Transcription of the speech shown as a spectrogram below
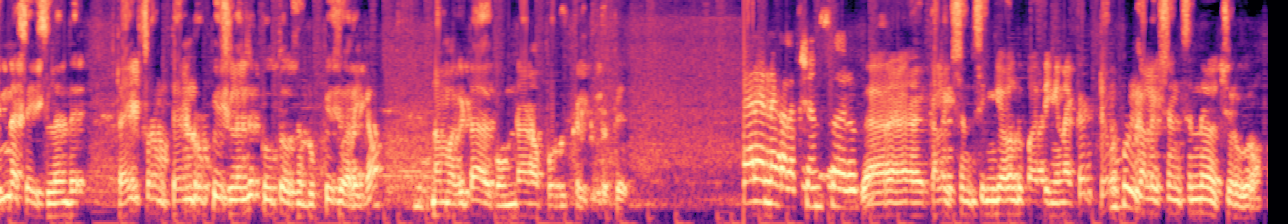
சின்ன சைஸ்ல இருந்து ரைட் ஃப்ரம் டென் ருபீஸ்ல இருந்து டூ தௌசண்ட் ருபீஸ் வரைக்கும் நம்ம கிட்ட அதுக்கு உண்டான பொருட்கள் இருக்கு. வேற என்ன கலெக்ஷன்ஸ் வேற கலெக்ஷன்ஸ் இங்க வந்து பாத்தீங்கன்னாக்கா டெம்பிள் கலெக்ஷன்ஸ்னு வச்சிருக்கிறோம்.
